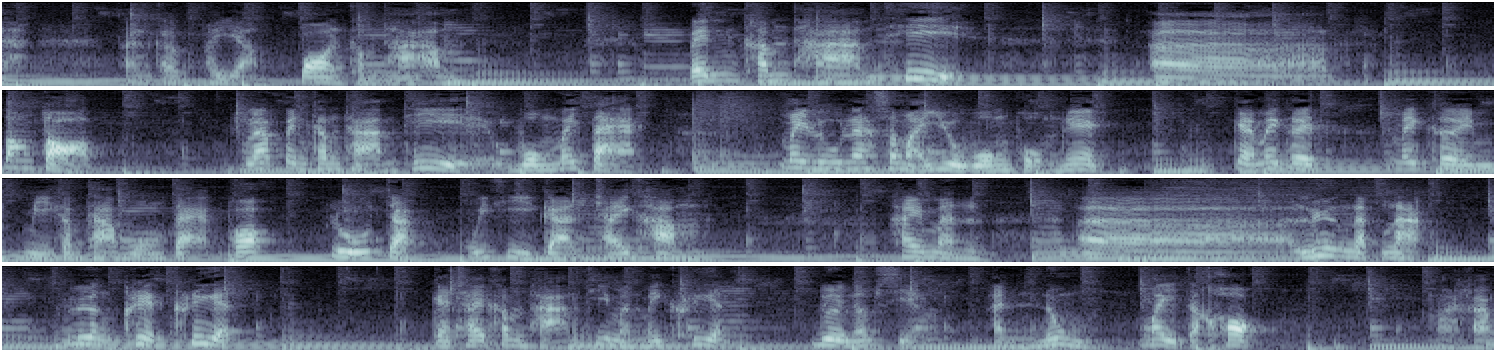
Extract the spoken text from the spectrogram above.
นะท่านก็พยายามป้อนคำถาม เป็นคำถามที่ต้องตอบ และเป็นคำถามที่วงไม่แตก ไม่รู้นะ สมัยอยู่วงผมเนี่ยแกไม่เคยไม่เคยมีคำถามวงแตก เพราะรู้จักวิธีการใช้คำให้มัน เเรื่องหนักๆ เรื่องเครียดๆแกใช้คำถามที่มันไม่เครียดด้วยน้ำเสียงอันนุ่มไม่ตะคอกนะครับ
